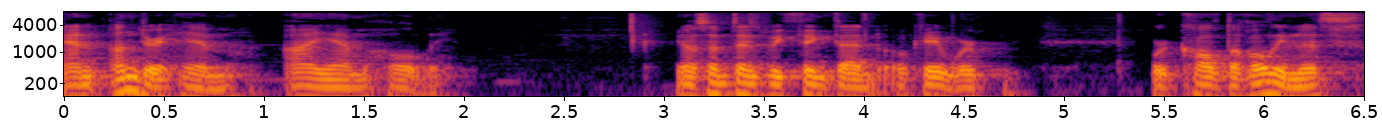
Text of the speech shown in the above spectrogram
and under him I am holy. You know, sometimes we think that okay, we're we're called to holiness.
